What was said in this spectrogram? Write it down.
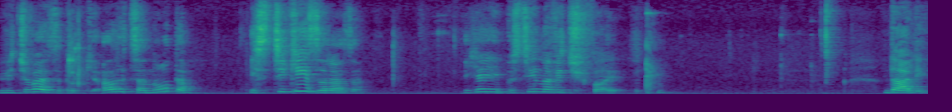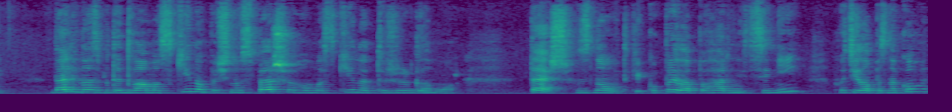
Відчувається трохи, але ця нота і стійкий зараза. Я її постійно відчуваю. Далі. Далі в нас буде два Москіно. Почну з першого Москіно Toujours Glamour. Теж, знову таки, купила по гарній ціні. Хотіла познайоми-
